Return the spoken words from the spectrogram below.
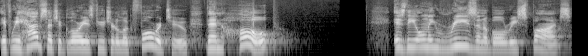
if we have such a glorious future to look forward to, then hope is the only reasonable response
